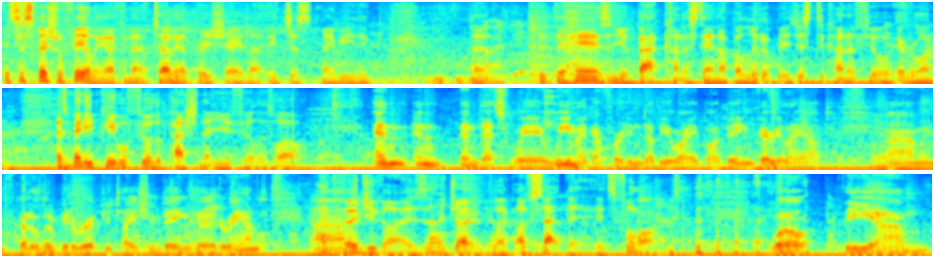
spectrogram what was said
It's a special feeling. I can totally appreciate. Like it just maybe the, the, the hairs on your back kind of stand up a little bit, just to kind of feel everyone, as many people feel the passion that you feel as well. And, and and that's where we make up for it in WA by being very loud. Um, we've got a little bit of reputation being heard around. I've Um, heard you guys. No joke. Like I've sat there. It's full on. Well, the um,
